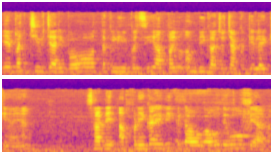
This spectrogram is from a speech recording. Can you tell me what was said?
ਇਹ ਬੱਚੀ ਵਿਚਾਰੀ ਬਹੁਤ ਤਕਲੀਫ ਸੀ। ਆਪਾਂ ਇਹਨੂੰ ਅੰਬਿਕਾ ਚੋਂ ਚੱਕ ਕੇ ਲੈ ਕੇ ਆਏ ਆ। ਸਾਡੇ ਆਪਣੇ ਘਰੇ ਵੀ ਇੱਕ ਡੌਗ ਆ, ਉਹਦੇ ਉਹ ਪਿਆਗਾ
